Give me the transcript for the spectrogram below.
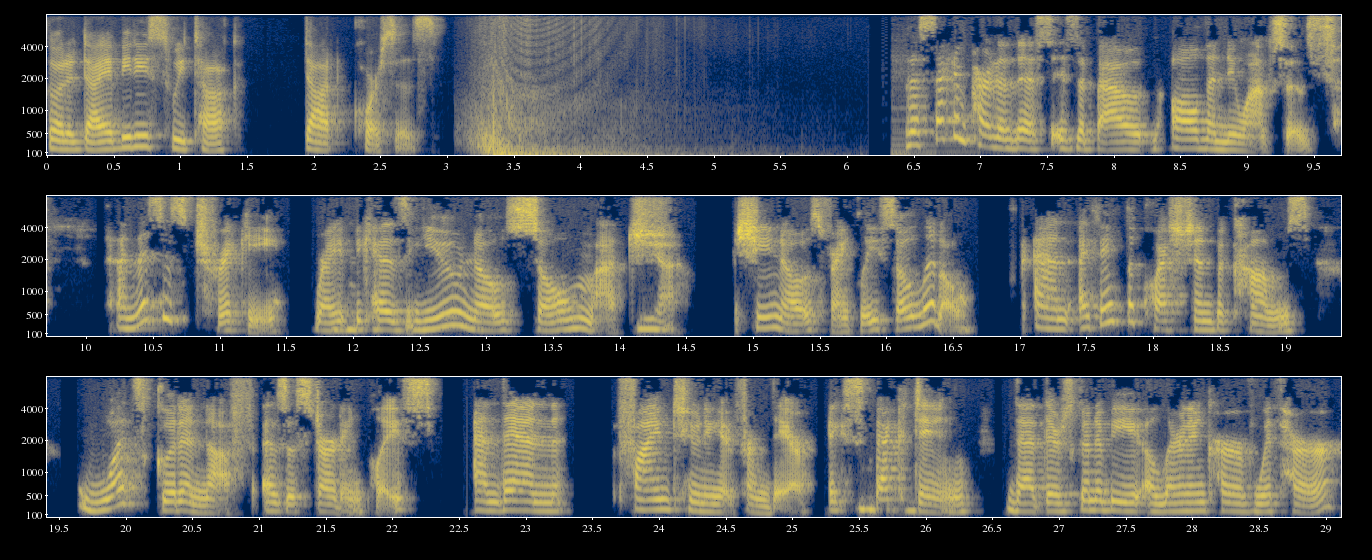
go to diabetessweettalk.com dot courses. The second part of this is about all the nuances. And this is tricky, right? Mm-hmm. Because you know so much. Yeah. She knows, frankly, so little. And I think the question becomes what's good enough as a starting place? And then fine tuning it from there, expecting that there's going to be a learning curve with her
